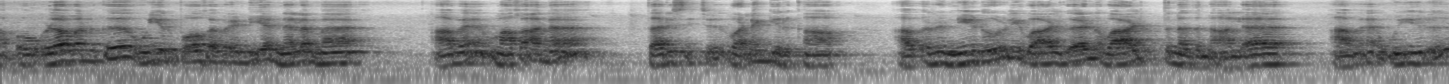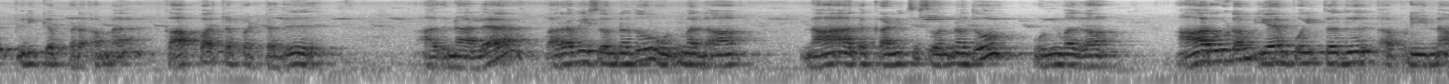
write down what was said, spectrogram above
அப்போ உழவனுக்கு உயிர் போக வேண்டிய நிலமை அவன் மகானை தரிசித்து வணங்கியிருக்கான். அவர் நீடூழி வாழ்கன்னு வாழ்த்தினதுனால அவன் உயிர் பிரிக்கப்படாமல் காப்பாற்றப்பட்டது. அதனால் பறவை சொன்னதும் உண்மைதான். நான் அதை கணித்து சொன்னதும் உண்மைதான். ஆரூடம் ஏன் பொய்த்தது அப்படின்னா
